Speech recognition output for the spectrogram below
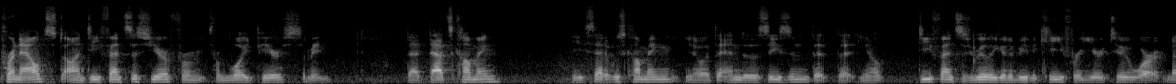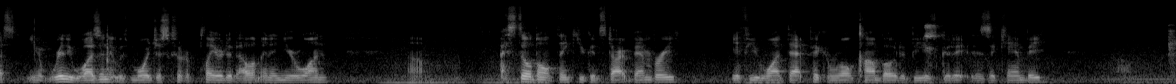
pronounced on defense this year from from Lloyd Pierce. I mean, that that's coming. He said it was coming. You know, at the end of the season, that that you know defense is really going to be the key for year two, where it you know really wasn't. It was more just sort of player development in year one. Um, I still don't think you can start Bembry if you want that pick and roll combo to be as good as it can be. Um,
